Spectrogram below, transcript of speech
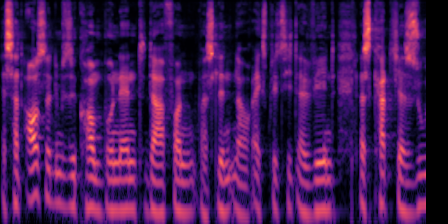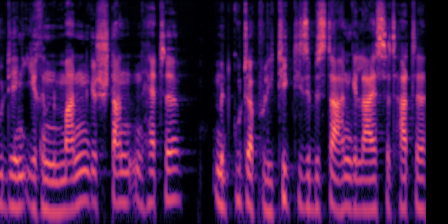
Es hat außerdem diese Komponente davon, was Lindner auch explizit erwähnt, dass Katja Suding ihren Mann gestanden hätte, mit guter Politik, die sie bis dahin geleistet hatte.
